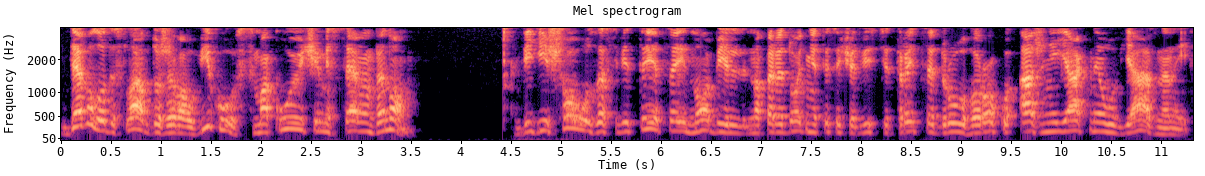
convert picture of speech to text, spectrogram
де Володислав доживав віку, смакуючи місцевим вином. Відійшов у засвіти цей Нобіль напередодні 1232 року, аж ніяк не ув'язнений,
